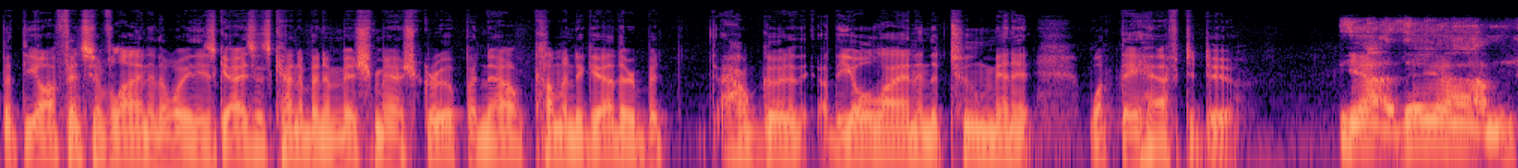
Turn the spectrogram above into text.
but the offensive line and the way these guys, it's kind of been a mishmash group, but now coming together. But how good the O line and the two minute, what they have to do. Yeah, they um,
